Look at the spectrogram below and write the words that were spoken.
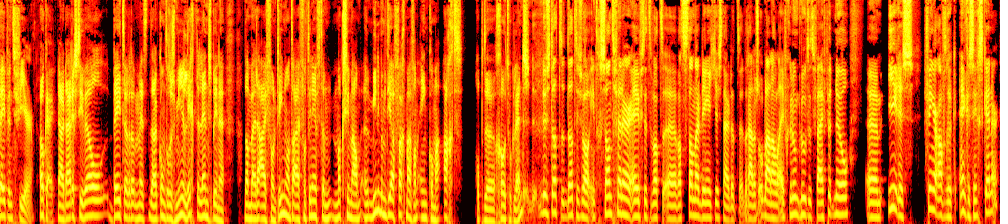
2.4. Oké, nou daar is hij wel beter met, daar komt er dus meer lichte lens binnen dan bij de iPhone 10. Want de iPhone 10 heeft een maximaal een minimum diafragma van 1,8 op de groothoeklens. Dus dat, dat is wel interessant. Verder heeft het wat, uh, wat standaard dingetjes. Nou, dat draadloos opladen al even genoemd. Bluetooth 5.0. Um, iris, vingerafdruk en gezichtscanner.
